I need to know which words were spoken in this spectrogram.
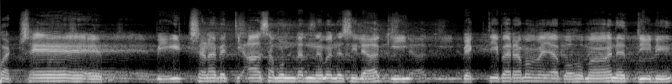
പക്ഷേ വീക്ഷണ വ്യത്യാസമുണ്ടെന്ന് മനസ്സിലാക്കി വ്യക്തിപരമായ ബഹുമാനത്തിന്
